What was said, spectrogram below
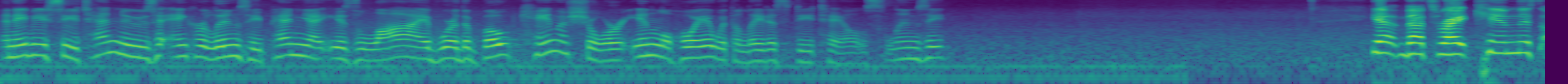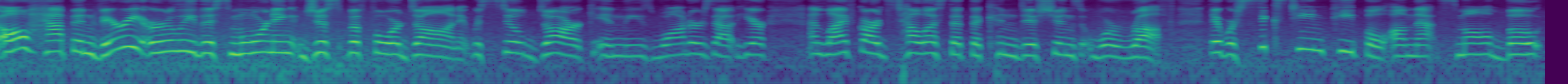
And ABC 10 News anchor Lindsey Pena is live where the boat came ashore in La Jolla with the latest details. Lindsey? Yeah, that's right, Kim. This all happened very early this morning, just before dawn. It was still dark in these waters out here, and lifeguards tell us that the conditions were rough. There were 16 people on that small boat.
